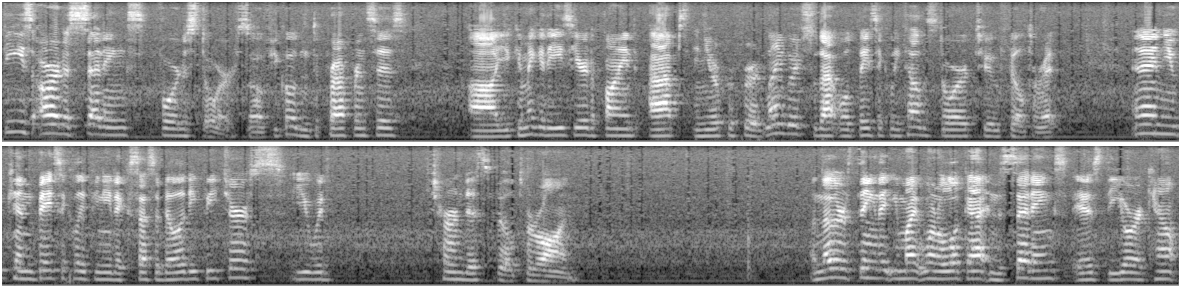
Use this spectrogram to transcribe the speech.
these are the settings for the store. So if you go into preferences, uh, you can make it easier to find apps in your preferred language so that will basically tell the store to filter it. And then you can basically, if you need accessibility features, you would turn this filter on. Another thing that you might want to look at in the settings is the your account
